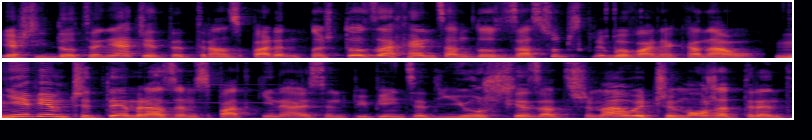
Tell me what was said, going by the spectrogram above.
Jeśli doceniacie tę transparentność, to zachęcam do zasubskrybowania kanału. Nie wiem, czy tym razem spadki na S&P 500 już się zatrzymały, czy może trend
